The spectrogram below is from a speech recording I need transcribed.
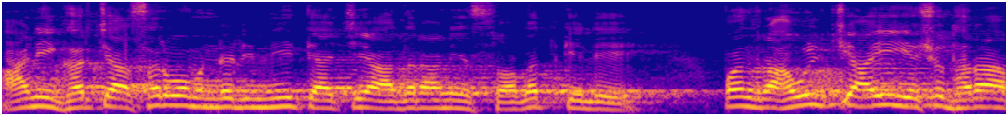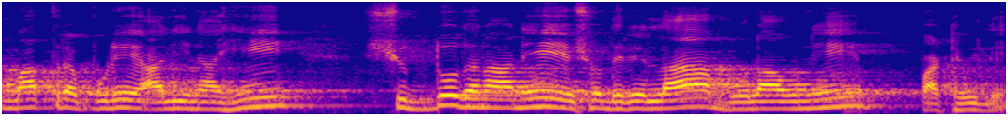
आणि घरच्या सर्व मंडळींनी त्याचे आदराने स्वागत केले. पण राहुलची आई यशोधरा मात्र पुढे आली नाही. शुद्धोधनाने यशोधरेला बोलावणे पाठविले.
